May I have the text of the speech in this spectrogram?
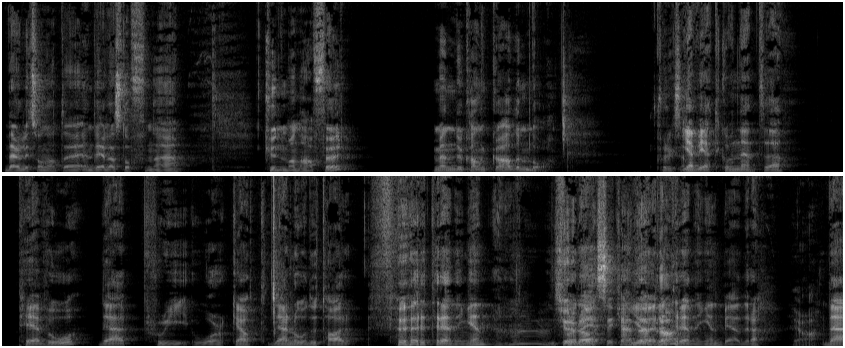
Det er jo litt sånn at eh, en del av stoffene kunne man ha før, men du kan ikke ha dem nå, eksempel. Jeg vet ikke om du nevnte det. PVO, det er pre-workout. Det er noe du tar før treningen Kjøre for å her, er gjøre treningen bedre. Ja. Det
